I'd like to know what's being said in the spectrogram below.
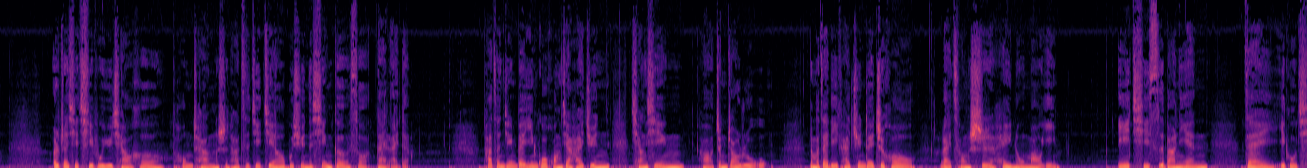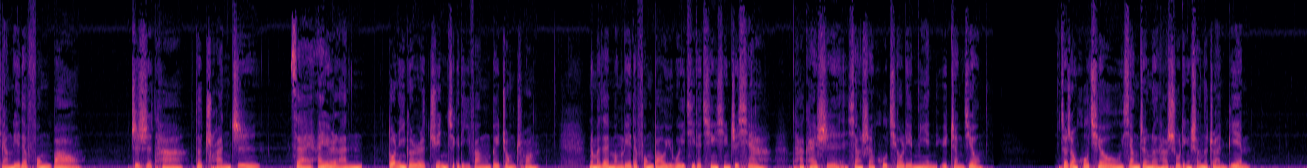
而这些起伏与巧合，通常是他自己桀骜不驯的性格所带来的。他曾经被英国皇家海军强行好征召入伍，那么在离开军队之后，来从事黑奴贸易。一七四八年，在一股强烈的风暴，致使他的船只在爱尔兰多尼格尔郡这个地方被重创。那么在猛烈的风暴与危急的情形之下，他开始向神呼求怜悯与拯救。这种呼求象征了他属灵上的转变。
